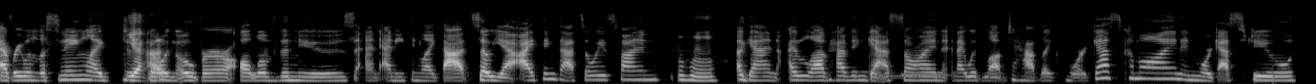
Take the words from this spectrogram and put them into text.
everyone listening, like just Yeah. going over all of the news and anything like that. So yeah, I think that's always fun. Mm-hmm. Again, I love having guests on and I would love to have like more guests come on and more guests do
